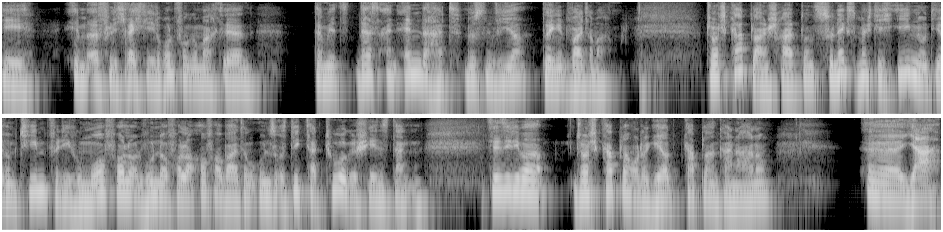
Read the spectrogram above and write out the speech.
die im öffentlich-rechtlichen Rundfunk gemacht werden, damit das ein Ende hat, müssen wir dringend weitermachen. George Kaplan schreibt uns, zunächst möchte ich Ihnen und Ihrem Team für die humorvolle und wundervolle Aufarbeitung unseres Diktaturgeschehens danken. Sehen Sie lieber George Kaplan oder Georg Kaplan, keine Ahnung. Äh, ja,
